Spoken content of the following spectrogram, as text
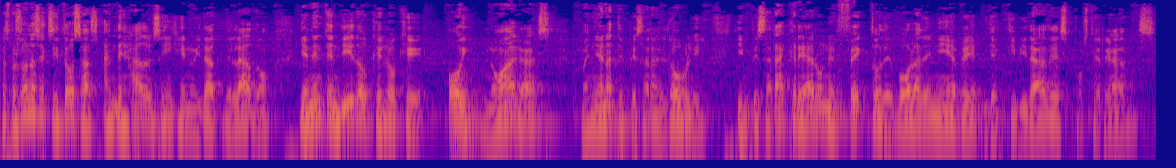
Las personas exitosas han dejado esa ingenuidad de lado y han entendido que lo que hoy no hagas, mañana te pesará el doble y empezará a crear un efecto de bola de nieve de actividades postergadas.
